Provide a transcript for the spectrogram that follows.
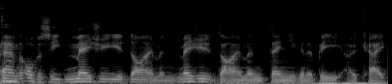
And obviously measure your diamond. Measure your diamond, then you're going to be okay.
